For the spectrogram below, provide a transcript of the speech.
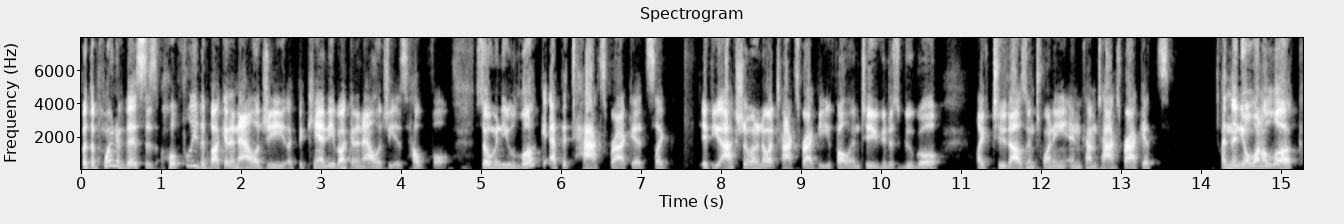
But the point of this is hopefully the bucket analogy, like the candy bucket analogy, is helpful. So when you look at the tax brackets, like if you actually want to know what tax bracket you fall into, you can just Google like 2020 income tax brackets. And then you'll want to look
